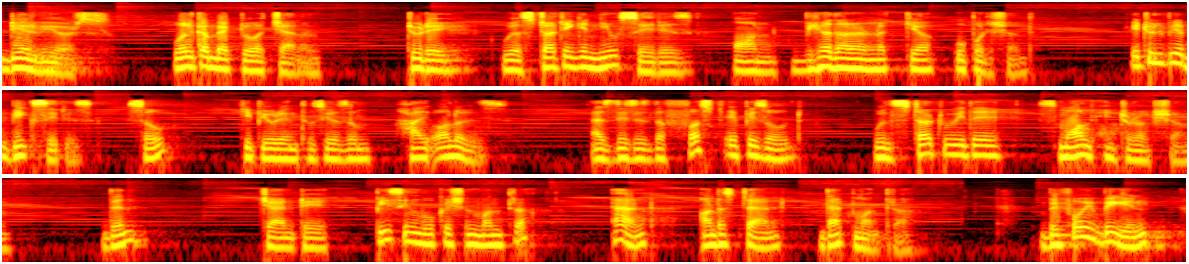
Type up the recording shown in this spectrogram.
Dear viewers, welcome back to our channel. Today we are starting a new series on Brihadaranyaka Upanishad. It will be a big series, so keep your enthusiasm high always. As this is the first episode, we'll start with a small introduction, then chant a peace invocation mantra and understand that mantra. Before we begin,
